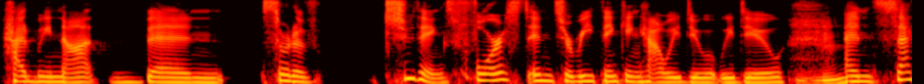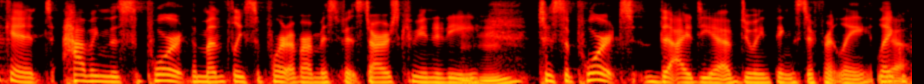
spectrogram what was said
had we not been sort of two things. Forced into rethinking how we do what we do. Mm-hmm. And second having the support the monthly support of our misfit stars community mm-hmm. to support the idea of doing things differently. Like Yeah.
